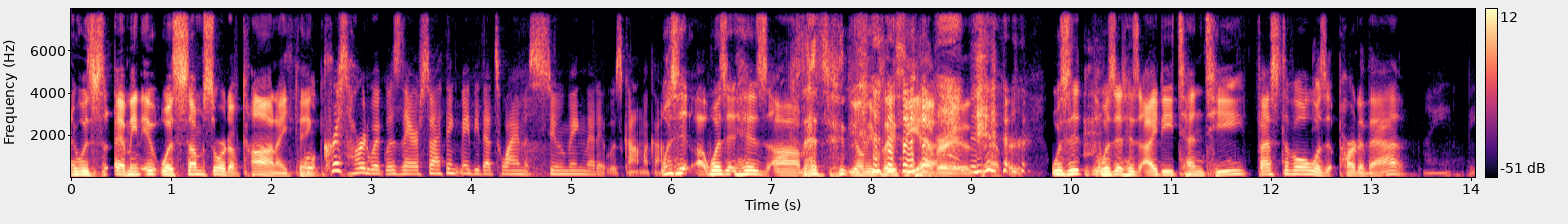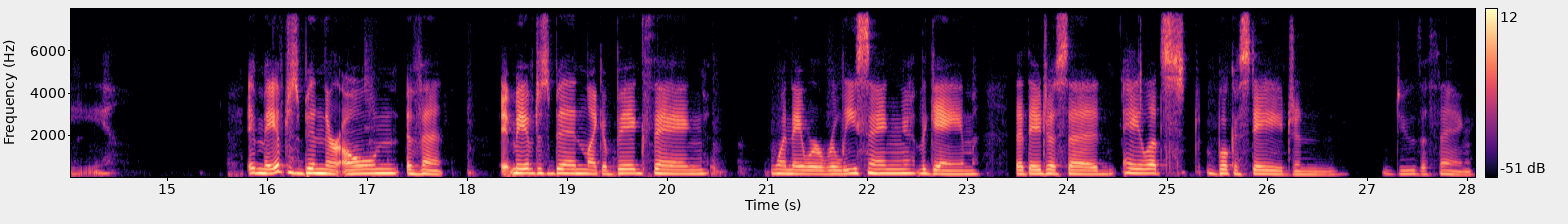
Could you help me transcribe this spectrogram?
It was. I mean, it was some sort of con. I Well, think. Chris Hardwick was there, so I think maybe that's why I'm assuming that it was Comic Con. was it? Uh, was it his? Um, That's the only place he ever is. Ever. was it? Was it his ID 10T festival? Was it part of that? Might be. It may have just been their own event. It may have just been like a big thing when they were releasing the game that they just said, "Hey, let's book a stage and do the thing."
